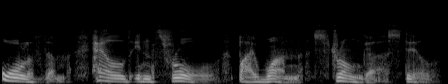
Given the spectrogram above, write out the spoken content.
all of them, held in thrall by one stronger still.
